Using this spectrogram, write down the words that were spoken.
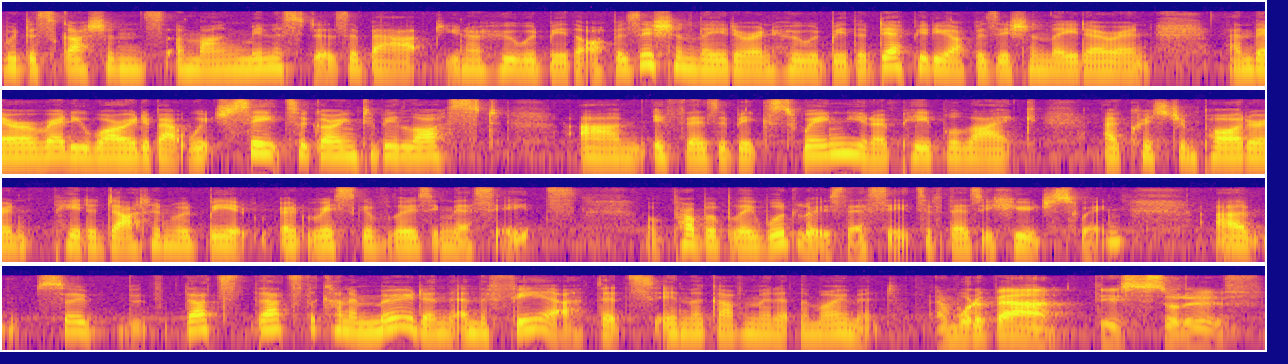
were discussions among ministers about you know who would be the opposition leader and who would be the deputy opposition leader, and and they're already worried about which seats are going to be lost. Um, if there's a big swing, you know, people like uh, Christian Porter and Peter Dutton would be at, at, risk of losing their seats, or probably would lose their seats if there's a huge swing. Um, so that's that's the kind of mood and, and the fear that's in the government at the moment. And what about this sort of,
